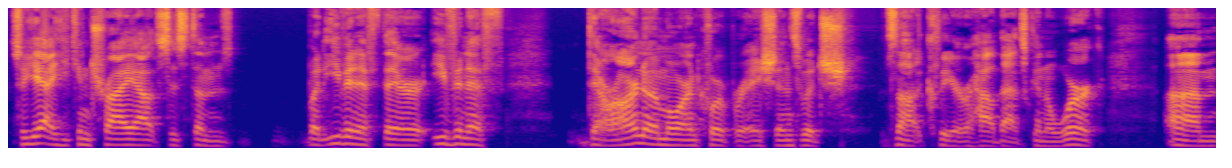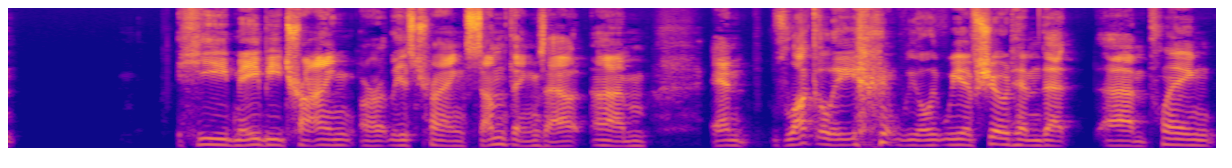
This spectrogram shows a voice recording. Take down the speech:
So yeah, he can try out systems, but even if there even if there are no more incorporations, which it's not clear how that's going to work, um, he may be trying or at least trying some things out. Um, and luckily, we we have showed him that um, playing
